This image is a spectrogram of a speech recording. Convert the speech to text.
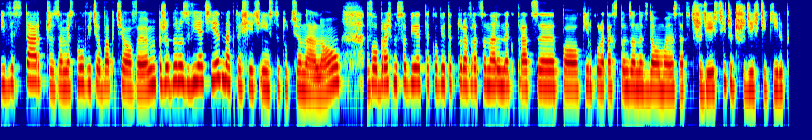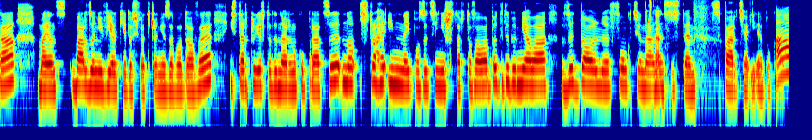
i wystarczy zamiast mówić o babciowym, żeby rozwijać jednak tę sieć instytucjonalną. Wyobraźmy sobie tę kobietę, która wraca na rynek pracy po kilku latach spędzonych w domu, mając lat 30 czy 30 kilka, mając bardzo niewielkie doświadczenie zawodowe i startuje wtedy na rynku pracy no, z trochę innej pozycji niż startowałaby, gdyby miała wydolny, funkcjonalny tak. system wsparcia i edukacji. A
